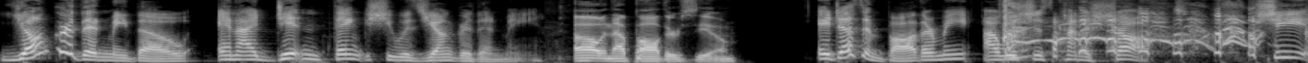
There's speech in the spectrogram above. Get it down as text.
younger than me though, and I didn't think she was younger than me. Oh, and that bothers you. It doesn't bother me. I was just kind of shocked. she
